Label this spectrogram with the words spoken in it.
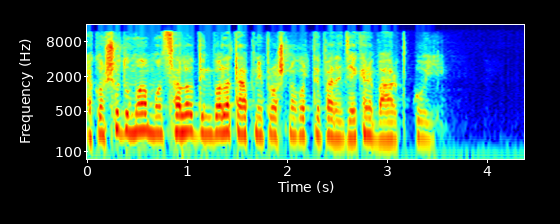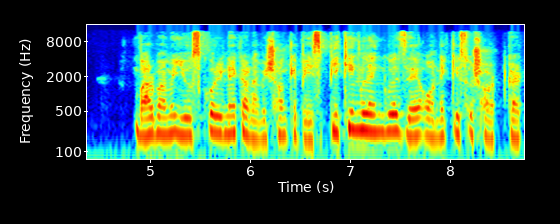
এখন শুধু মোহাম্মদ সালাউদ্দিন বলাতে আপনি প্রশ্ন করতে পারেন যে এখানে বার্ব কই? বার্ব আমি ইউজ করি না কারণ আমি সংক্ষেপে স্পিকিং ল্যাঙ্গুয়েজে অনেক কিছু শর্টকাট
